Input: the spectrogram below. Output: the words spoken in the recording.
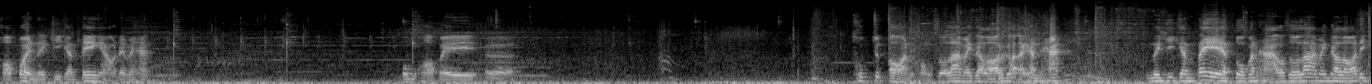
ขอปล่อยเนยกีกันเต้เหงาได้ไหมฮะ ผมขอไป เอ่อ ทุบจุดอ่อนของโซล่าแมกดาลอสก่อนแล้วกันนะนกีกันเต้ตัวปัญหาของโซล่าแมกดาลอสอีก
